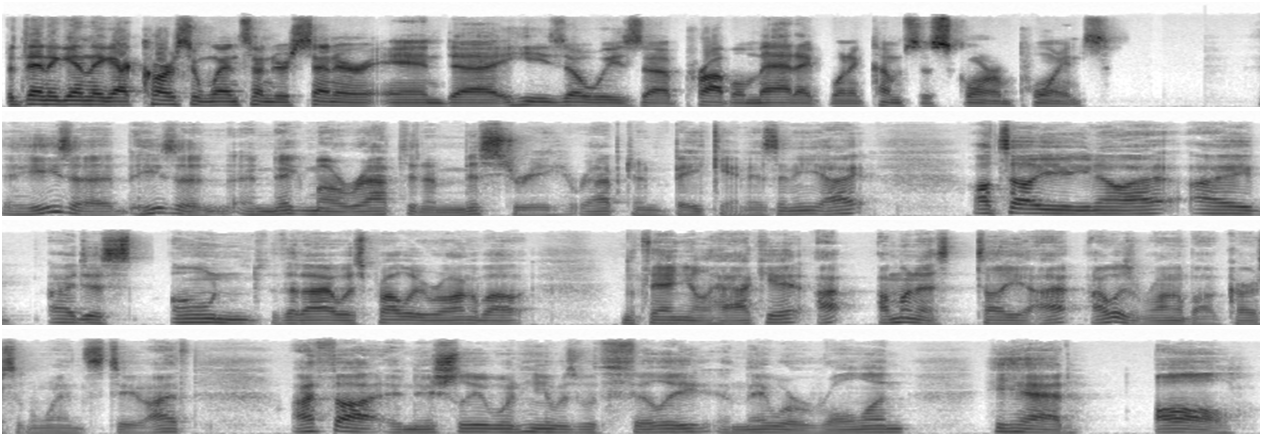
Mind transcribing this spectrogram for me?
but then again, they got Carson Wentz under center, and uh, he's always uh, problematic when it comes to scoring points. He's a he's an enigma wrapped in a mystery, wrapped in bacon, isn't he? I I'll tell you, you know, I I I just owned that I was probably wrong about Nathaniel Hackett. I, am gonna tell you, I, I was wrong about Carson Wentz too. I I thought initially when he was with Philly and they were rolling, he had all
